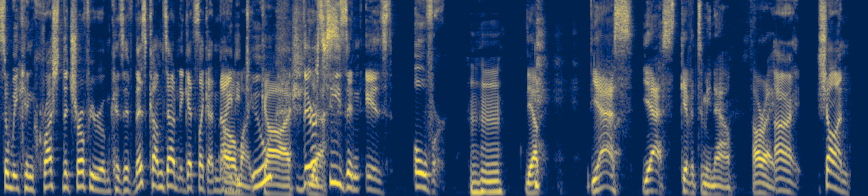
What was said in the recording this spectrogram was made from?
so we can crush the trophy room. Because if this comes out and it gets like a 92, oh gosh, their yes. season is over. Mm-hmm. Yep. yes. Yes. Give it to me now. All right. All right. Sean,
